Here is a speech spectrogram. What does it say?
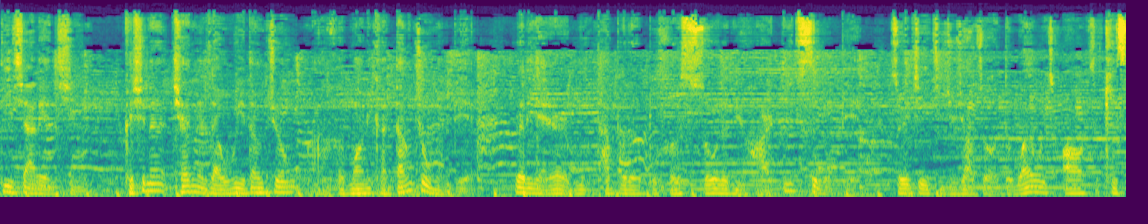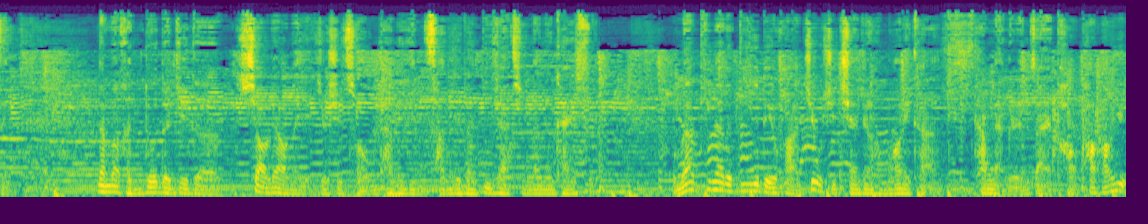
地下恋情，可是呢，Chandler 在无意当中啊和 Monica 当众吻别，为了掩人耳目，他不得不和所有的女孩依次吻别，所以这一集就叫做《The One with All the Kissing》。那么很多的这个笑料呢，也就是从他们隐藏的这段地下情当中开始。我们要听到的第一个对话就是 Chandler 和 Monica，他们两个人在泡泡泡浴。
